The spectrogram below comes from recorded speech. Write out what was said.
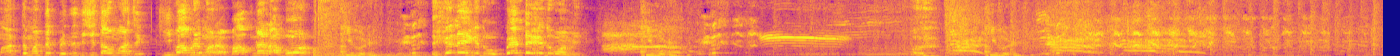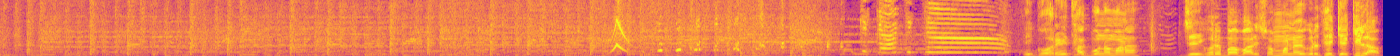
মারতে মারতে পেতে দিছি তাও মারছে। কি বাপরে মারা? বাপ না রাবণ? এখানে এঁকে দেবো প্যান্টটা এঁকে দেবো আমি। এই ঘরেই থাকব না মারা। যেই ঘরে বা বাড়ির সম্মান হয় ওই ঘরে থেকে কি লাভ?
